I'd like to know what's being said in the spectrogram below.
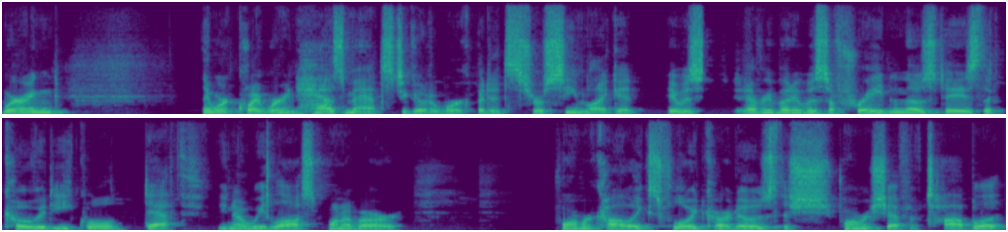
wearing they weren't quite wearing hazmats to go to work, but it sure seemed like it. It was everybody was afraid in those days that COVID equaled death. You know, we lost one of our former colleagues, Floyd Cardoz, the sh- former chef of Tabla,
